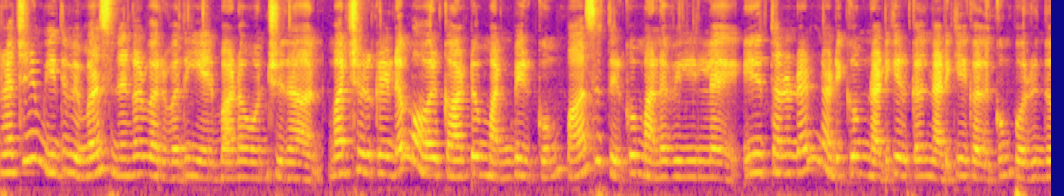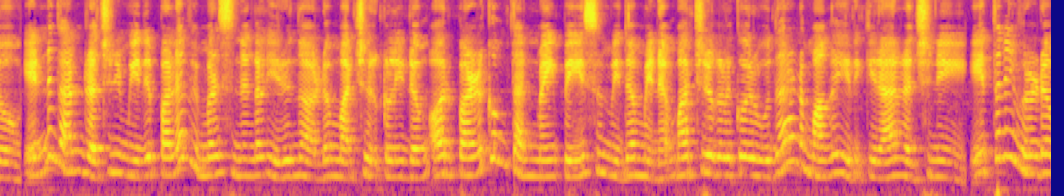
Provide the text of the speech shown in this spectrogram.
ரஜினி மீது விமர்சனங்கள் வருவது இயல்பான ஒன்றுதான். மற்றவர்களிடம் அவர் காட்டும் அன்பிற்கும் பாசத்திற்கும் அளவே இல்லை. இது தன்னுடன் நடிக்கும் நடிகர்கள் நடிகைகளுக்கும் பொருந்தும். என்னதான் ரஜினி மீது பல விமர்சனங்கள் இருந்தாலும் மற்றவர்களிடம் அவர் பழக்கும் தன்மை பேசும் விதம் என மற்றவர்களுக்கு ஒரு உதாரணமாக இருக்கிறார் ரஜினி. இத்தனை வருட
